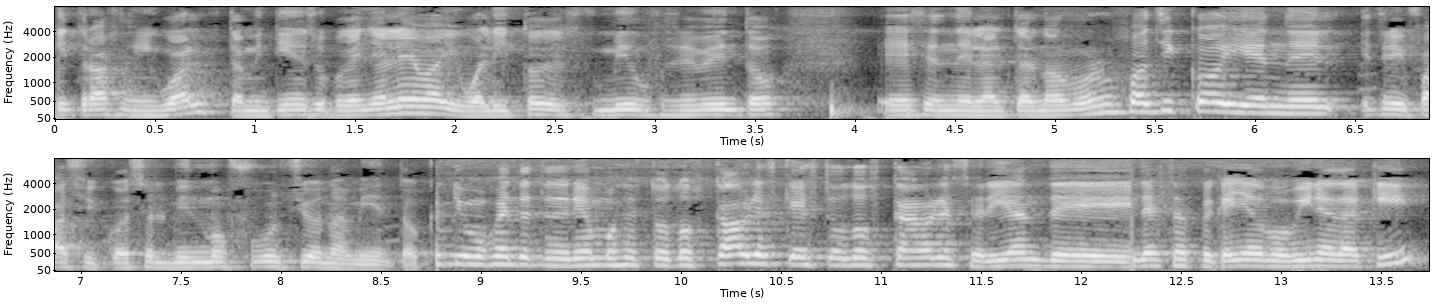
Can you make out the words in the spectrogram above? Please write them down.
y trabajan igual, también tienen su pequeña leva, igualito del mismo funcionamiento es en el alternador monofásico y en el trifásico, es el mismo funcionamiento. Último gente tendríamos estos dos cables, que estos dos cables serían de, estas pequeñas bobinas de aquí,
